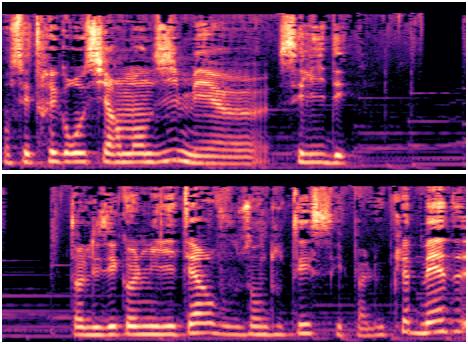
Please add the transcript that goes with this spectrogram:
On s'est très grossièrement dit, mais euh, c'est l'idée. Dans les écoles militaires, vous vous en doutez, c'est pas le club med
